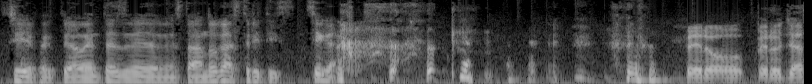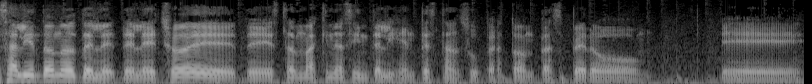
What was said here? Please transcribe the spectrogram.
Sí, efectivamente es- me está dando gastritis. Siga. Pero, pero ya saliéndonos del, del hecho de, de estas máquinas inteligentes tan súper tontas, pero eh,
